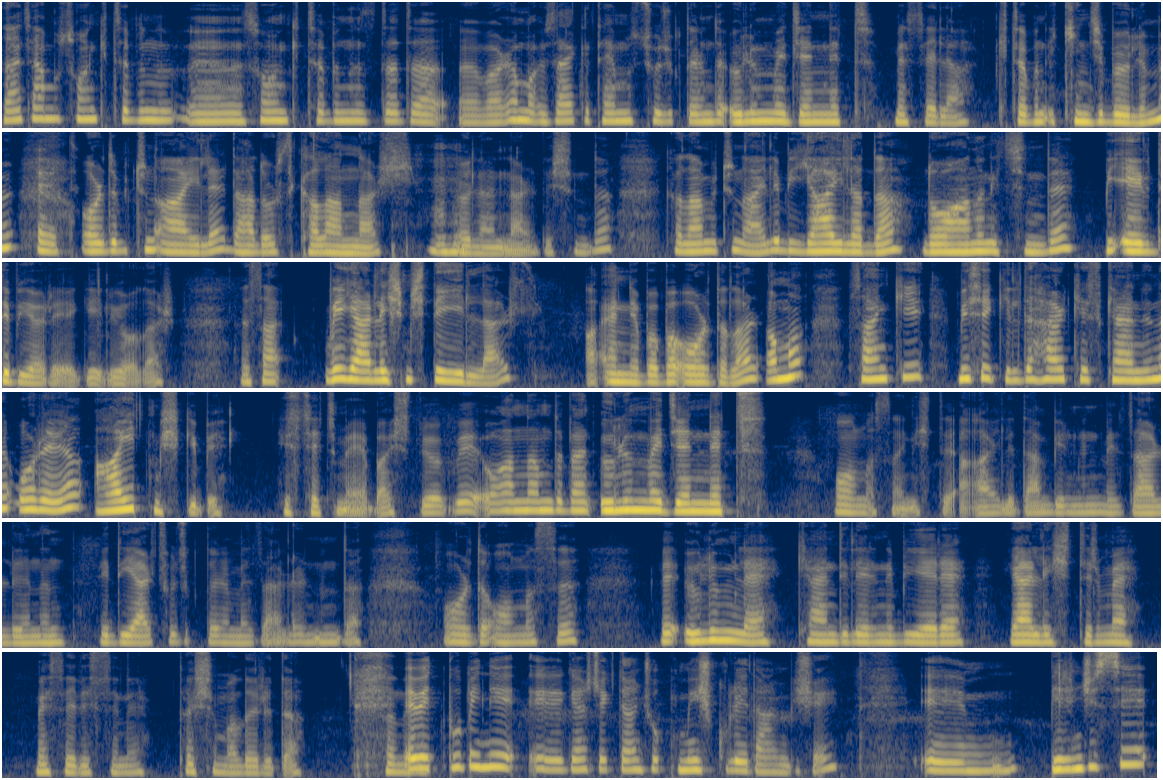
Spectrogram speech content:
Zaten bu son kitabın e, son kitabınızda da e, var ama özellikle Temmuz çocuklarında Ölüm ve Cennet mesela kitabın ikinci bölümü. Evet. Orada bütün aile daha doğrusu kalanlar hı hı. ölenler dışında kalan bütün aile bir yaylada doğanın içinde bir evde bir araya geliyorlar. Mesela ve yerleşmiş değiller. Anne baba oradalar ama sanki bir şekilde herkes kendini oraya aitmiş gibi hissetmeye başlıyor ve o anlamda ben ölüm ve cennet olmasa hani işte aileden birinin mezarlığının ve diğer çocukların mezarlarının da orada olması ve ölümle kendilerini bir yere yerleştirme meselesini taşımaları da sanırım. Evet bu beni e, gerçekten çok meşgul eden bir şey. E, birincisi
